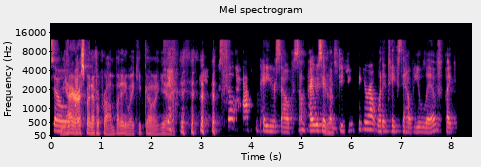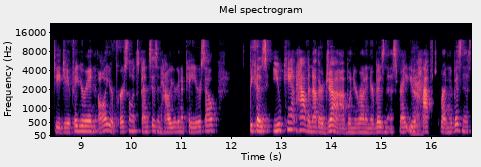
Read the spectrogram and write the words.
so the IRS I, might have a problem, but anyway, keep going. Yeah. yeah. you still have to pay yourself some. I always say yes. to them, did you figure out what it takes to help you live? Like, did you figure in all your personal expenses and how you're going to pay yourself? Because you can't have another job when you're running your business, right? You yeah. have to run your business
